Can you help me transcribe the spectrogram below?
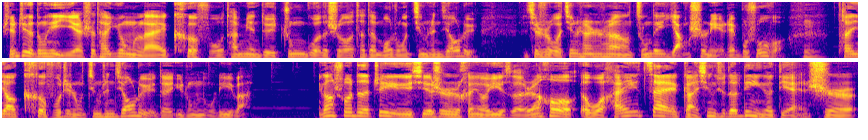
实际上，这个东西也是他用来克服他面对中国的时候他的某种精神焦虑，就是我精神上总得仰视你，这不舒服。嗯，他要克服这种精神焦虑的一种努力吧。你刚说的这些是很有意思，然后呃我还在感兴趣的另一个点是，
